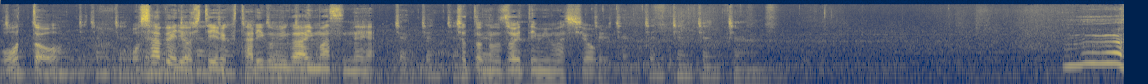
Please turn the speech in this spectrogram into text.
おっと？おしゃべりをしている2人組がいますね。ちょっと覗いてみましょう。うわ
